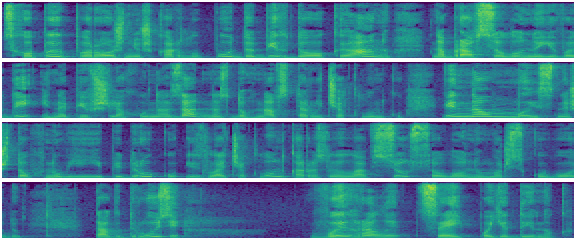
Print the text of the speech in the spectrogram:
схопив порожню шкарлупу, добіг до океану, набрав солоної води і на півшляху назад наздогнав стару чаклунку. Він навмисне штовхнув її під руку, і зла чаклунка розлила всю солону морську воду. Так друзі виграли цей поєдинок.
